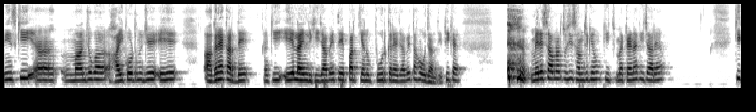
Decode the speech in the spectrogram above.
ਮੀਨਸ ਕਿ ਮਾਨਯੋਗ ਹਾਈ ਕੋਰਟ ਨੂੰ ਜੇ ਇਹ ਆਗ੍ਰਹਿ ਕਰਦੇ ਕਿ ਇਹ ਲਾਈਨ ਲਿਖੀ ਜਾਵੇ ਤੇ ਭਰਤੀਆਂ ਨੂੰ ਪੂਰ ਕਰਿਆ ਜਾਵੇ ਤਾਂ ਹੋ ਜਾਂਦੀ, ਠੀਕ ਹੈ। ਮੇਰੇ ਹਿਸਾਬ ਨਾਲ ਤੁਸੀਂ ਸਮਝ ਗਏ ਹੋ ਕਿ ਮੈਂ ਕਹਿਣਾ ਕੀ ਚਾਹ ਰਿਹਾ। ਕਿ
